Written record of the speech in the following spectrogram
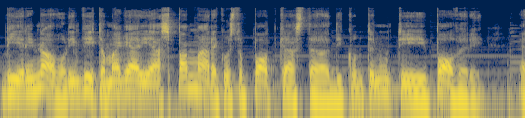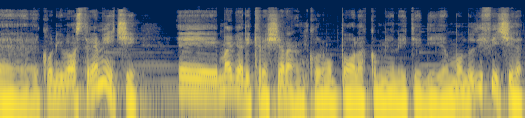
Vi rinnovo l'invito magari a spammare questo podcast di contenuti poveri eh, con i vostri amici e magari crescerà ancora un po' la community di un mondo difficile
